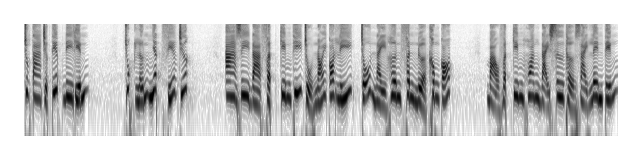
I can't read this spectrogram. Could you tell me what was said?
chúng ta trực tiếp đi kiến. Trúc lớn nhất phía trước. A-di-đà Phật Kim Thí Chủ nói có lý, chỗ này hơn phân nửa không có. Bảo vật Kim Hoang Đại Sư thở dài lên tiếng.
